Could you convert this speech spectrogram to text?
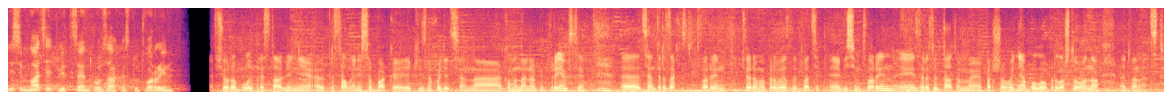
і 17 від Центру захисту тварин. Вчора були представлені е, представлені собаки, які знаходяться на комунальному підприємстві е, Центр захисту тварин. Вчора ми привезли 28 тварин. І за результатами першого дня було прилаштовано е, 12.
